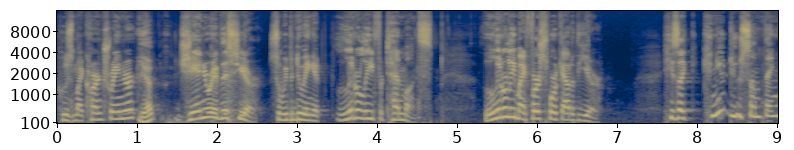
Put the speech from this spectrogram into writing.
who's my current trainer. Yep. January of this year. So we've been doing it literally for 10 months. Literally my first workout of the year. He's like, "Can you do something?"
